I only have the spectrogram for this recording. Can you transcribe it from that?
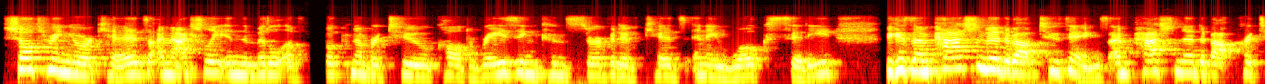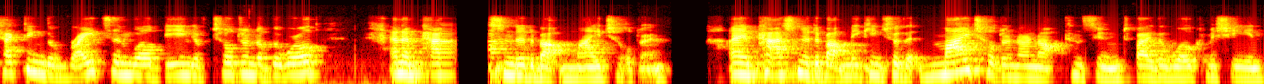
sheltering your kids. I'm actually in the middle of book number two called Raising Conservative Kids in a Woke City because I'm passionate about two things. I'm passionate about protecting the rights and well being of children of the world, and I'm passionate about my children. I am passionate about making sure that my children are not consumed by the woke machine.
